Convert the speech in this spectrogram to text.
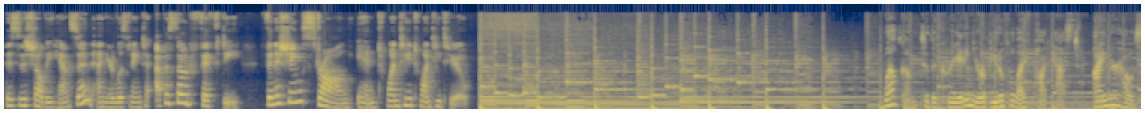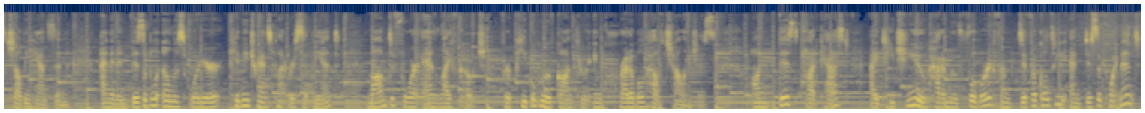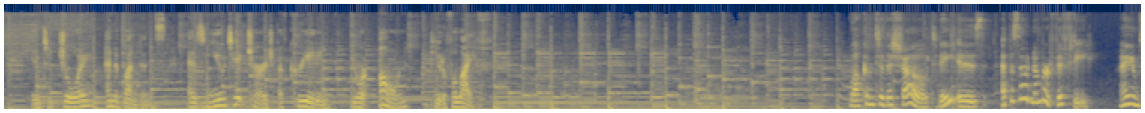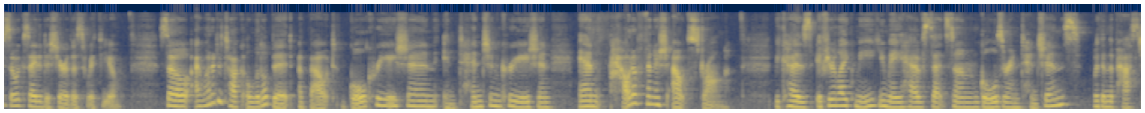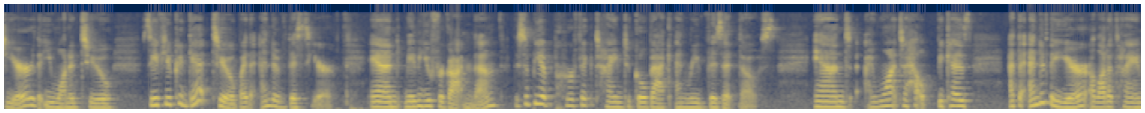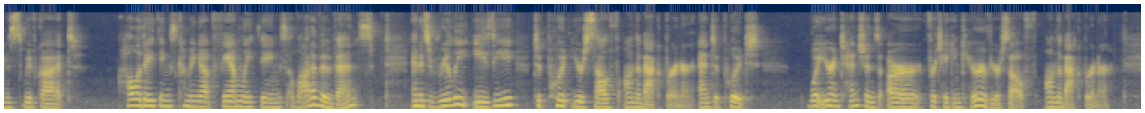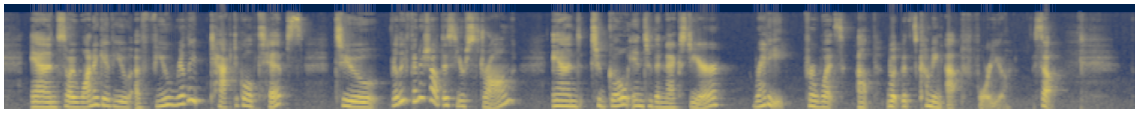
This is Shelby Hanson, and you're listening to episode 50 Finishing Strong in 2022. Welcome to the Creating Your Beautiful Life podcast. I'm your host, Shelby Hanson. I'm an invisible illness warrior, kidney transplant recipient, mom to four, and life coach for people who have gone through incredible health challenges. On this podcast, I teach you how to move forward from difficulty and disappointment into joy and abundance as you take charge of creating your own beautiful life. Welcome to the show. Today is episode number 50. I am so excited to share this with you. So, I wanted to talk a little bit about goal creation, intention creation, and how to finish out strong. Because if you're like me, you may have set some goals or intentions within the past year that you wanted to see if you could get to by the end of this year. And maybe you've forgotten them. This would be a perfect time to go back and revisit those. And I want to help because at the end of the year, a lot of times we've got holiday things coming up, family things, a lot of events. And it's really easy to put yourself on the back burner and to put what your intentions are for taking care of yourself on the back burner. And so I want to give you a few really tactical tips to really finish out this year strong and to go into the next year ready for what's up, what's coming up for you. So,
